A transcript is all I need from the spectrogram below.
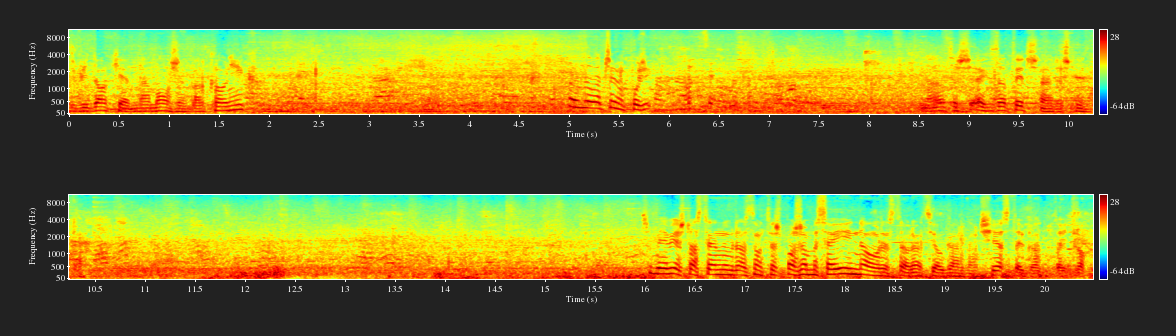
z widokiem na morze balkonik. No zobaczymy później. No coś egzotyczna roślinka. W sumie wiesz, następnym razem też możemy sobie inną restaurację ogarnąć. Jest tego tutaj trochę.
